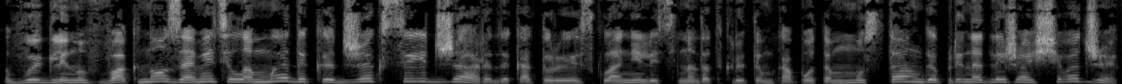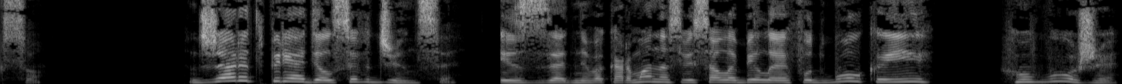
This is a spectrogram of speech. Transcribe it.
Выглянув в окно, заметила Мэддека, Джекса и Джареда, которые склонились над открытым капотом «Мустанга», принадлежащего Джексу. Джаред переоделся в джинсы. Из заднего кармана свисала белая футболка и... О, боже!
